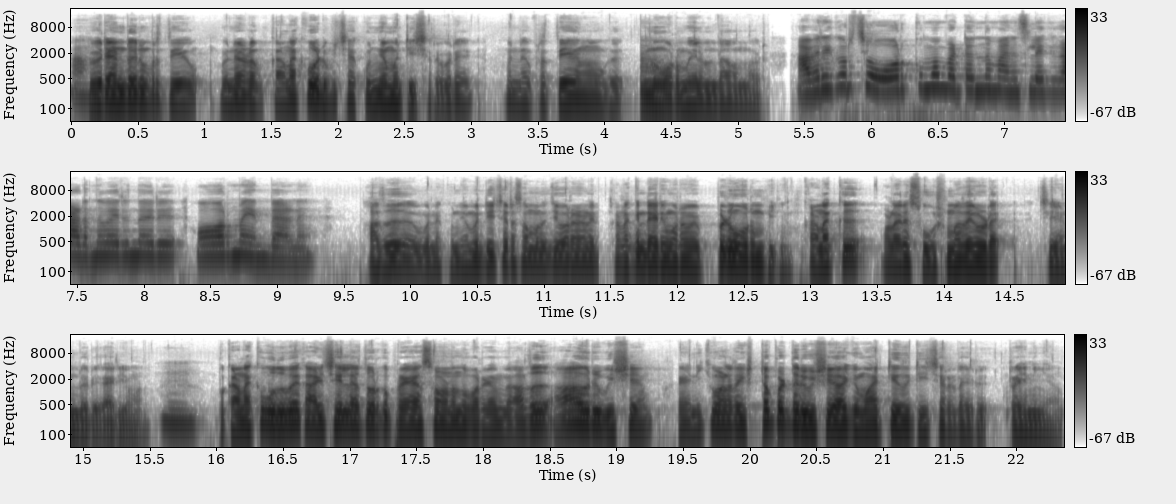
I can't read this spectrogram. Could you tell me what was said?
ഇവർ രണ്ടുപേരും പ്രത്യേകം പിന്നെ അവിടെ കണക്ക് പഠിപ്പിച്ച കുഞ്ഞമ്മ ടീച്ചർ. ഇവർ പിന്നെ പ്രത്യേകം നമുക്ക് ഇന്ന് ഓർമ്മയിൽ ഉണ്ടാവുന്നവർ. അവരെ കുറിച്ച് ഓർക്കുമ്പോൾ പെട്ടെന്ന് മനസ്സിലേക്ക് കടന്നു വരുന്ന ഒരു ഓർമ്മ എന്താണ്? അത് പിന്നെ കുഞ്ഞമ്മ ടീച്ചറെ സംബന്ധിച്ച് പറയുകയാണെങ്കിൽ കണക്കിന്റെ കാര്യം പറയുമ്പോൾ എപ്പോഴും ഓർമ്മിപ്പിക്കും. കണക്ക് വളരെ സൂക്ഷ്മതയോടെ ചെയ്യേണ്ട ഒരു കാര്യമാണ്. ഇപ്പോൾ കണക്ക് പൊതുവെ കാഴ്ചയില്ലാത്തവർക്ക് പ്രയാസമാണെന്ന് പറയുന്നത് അത് ആ ഒരു വിഷയം എനിക്ക് വളരെ ഇഷ്ടപ്പെട്ട ഒരു വിഷയമാക്കി മാറ്റിയത് ടീച്ചറുടെ ഒരു ട്രെയിനിങ് ആണ്.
